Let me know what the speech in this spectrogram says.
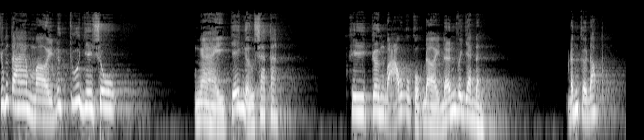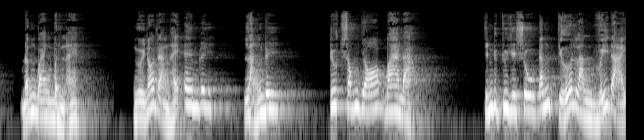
chúng ta mời đức chúa giêsu ngài chế ngự Satan. Khi cơn bão của cuộc đời đến với gia đình, đấng cơ đốc, đấng ban bình an, người nói rằng hãy êm đi, lặng đi trước sóng gió ba đào. Chính đức chúa giêsu đấng chữa lành vĩ đại.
